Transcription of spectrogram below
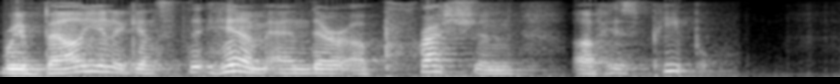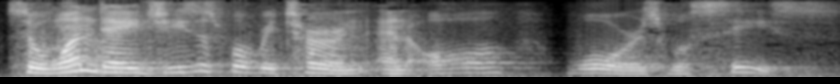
rebellion against Him and their oppression of His people. So one day Jesus will return and all wars will cease.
